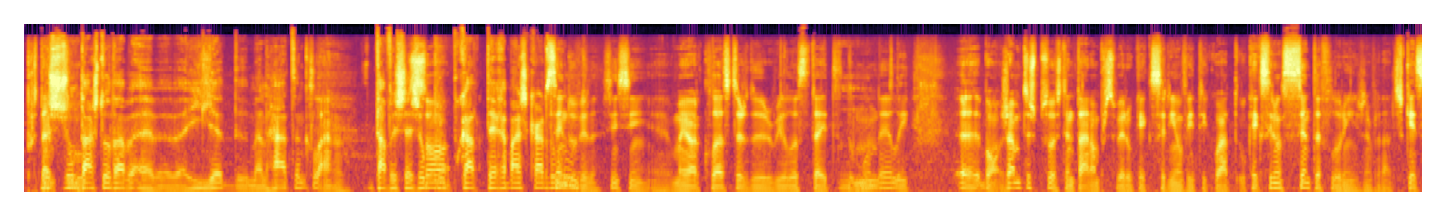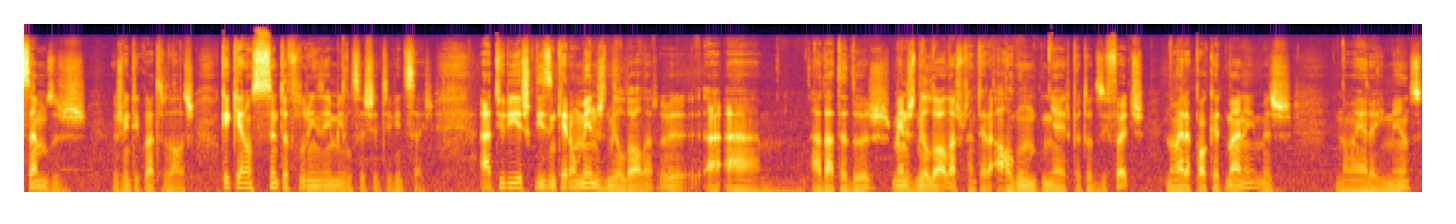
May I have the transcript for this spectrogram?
Portanto, Mas se juntares toda a, a- a ilha de Manhattan, Claro, talvez seja Só- o bocado de terra mais caro do sem mundo. dúvida. Sim, sim. É o maior cluster de real estate Uhum. do mundo é ali. Uh, bom, já muitas pessoas tentaram perceber o que é que seriam 24, o que é que seriam 60 florins, na verdade. Esqueçamos os, os 24 dólares. O que é que eram 60 florins em 1626? Há teorias que dizem que eram menos de mil dólares uh, à data de hoje. Menos de mil dólares, portanto era algum dinheiro para todos os efeitos. Não era pocket money, mas não era imenso.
